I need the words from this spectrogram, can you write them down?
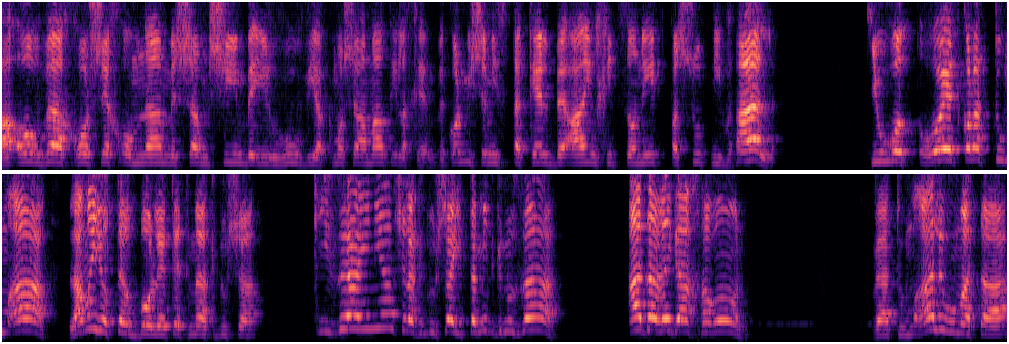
האור והחושך אומנם משמשים בערבוביה, כמו שאמרתי לכם, וכל מי שמסתכל בעין חיצונית פשוט נבהל, כי הוא רואה את כל הטומאה. למה היא יותר בולטת מהקדושה? כי זה העניין של הקדושה, היא תמיד גנוזה, עד הרגע האחרון. והטומאה לעומתה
